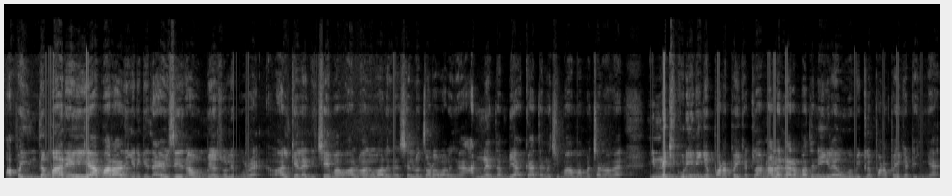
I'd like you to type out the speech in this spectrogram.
அப்போ இந்த மாதிரி ஏமாறாதீங்க. நீங்கள் தயவு செய்து நான் உண்மையாக சொல்லி போடுறேன். வாழ்க்கையில் நிச்சயமாக வாழ்வாங்க வாழுங்க செல்வத்தோடு வாழுங்க. அண்ணன் தம்பி அக்கா தங்கச்சி மாமா மச்சான் வாங்க. கூடயும் நீங்கள் பணப்பை கட்டலாம். நல்ல நேரம் பார்த்து நீங்களே உங்கள் வீட்டில் பணப்பை கட்டிக்கிங்க.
